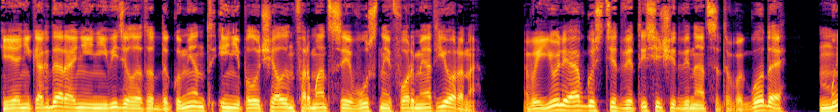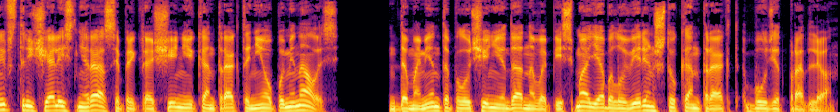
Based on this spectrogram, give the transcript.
Я никогда ранее не видел этот документ и не получал информации в устной форме от Йорана. В июле-августе 2012 года мы встречались не раз, и прекращение контракта не упоминалось. До момента получения данного письма я был уверен, что контракт будет продлен.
